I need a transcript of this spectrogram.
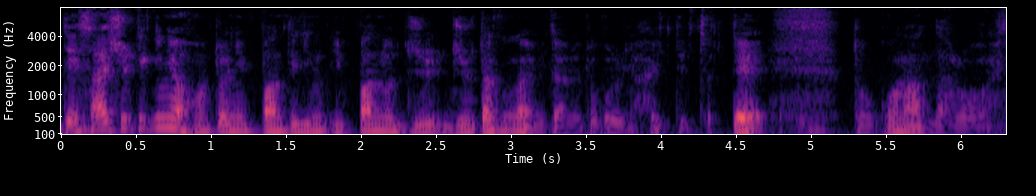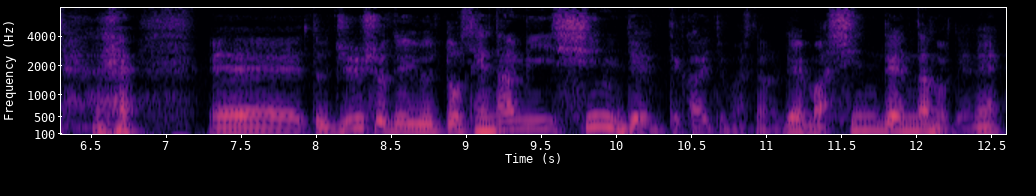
で、最終的には本当に一般的に、一般の住宅街みたいなところに入っていっちゃって、どこなんだろう、みたいなね。えっと、住所で言うと、瀬波神殿って書いてましたので、まあ神殿なのでね、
